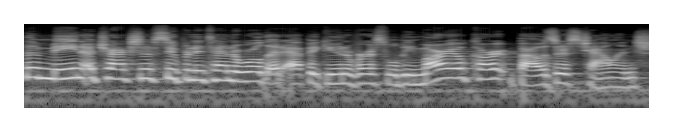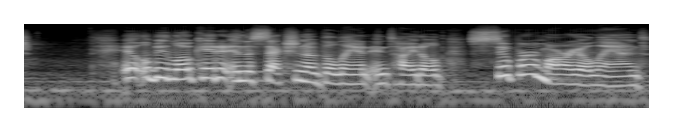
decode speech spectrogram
The main attraction of Super Nintendo World at Epic Universe will be Mario Kart Bowser's Challenge. It will be located in the section of the land entitled Super Mario Land.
